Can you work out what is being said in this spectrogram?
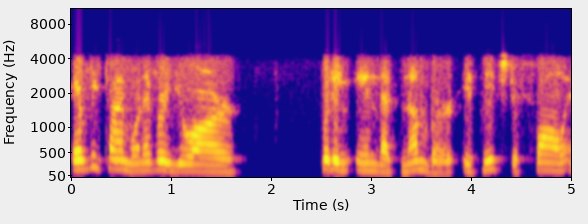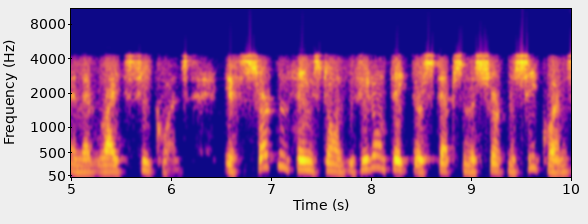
every time whenever you are putting in that number, it needs to fall in that right sequence. If certain things don't, if you don't take those steps in a certain sequence,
